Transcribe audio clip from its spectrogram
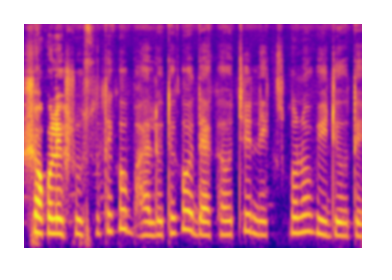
সকলে সুস্থ থেকো ভালো থেকো দেখা হচ্ছে নেক্সট কোনো ভিডিওতে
